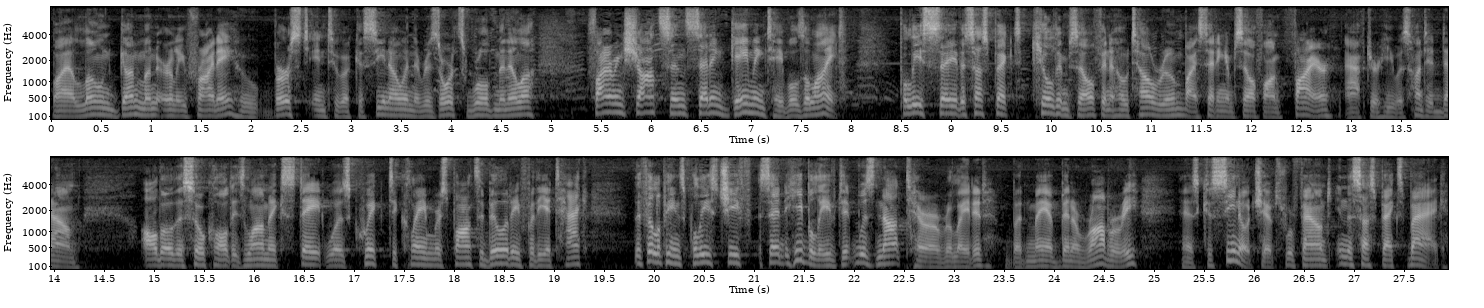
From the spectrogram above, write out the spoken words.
by a lone gunman early Friday who burst into a casino in the Resorts World Manila, firing shots and setting gaming tables alight. Police say the suspect killed himself in a hotel room by setting himself on fire after he was hunted down. Although the so-called Islamic State was quick to claim responsibility for the attack, the Philippines police chief said he believed it was not terror-related, but may have been a robbery, as casino chips were found in the suspect's bag.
